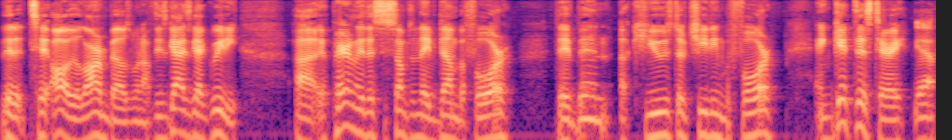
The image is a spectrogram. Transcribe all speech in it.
that it t- all the alarm bells went off. These guys got greedy. Uh, apparently, this is something they've done before. They've been accused of cheating before. And get this, Terry. Yeah.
